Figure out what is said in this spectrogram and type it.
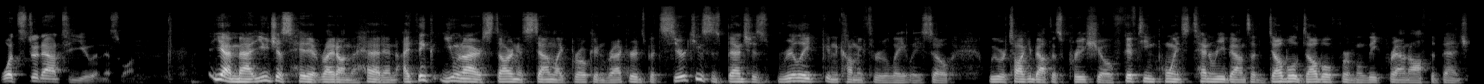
What stood out to you in this one? Yeah, Matt, you just hit it right on the head. And I think you and I are starting to sound like broken records, but Syracuse's bench has really been coming through lately. So we were talking about this pre show 15 points, 10 rebounds, a double double for Maliq Brown off the bench.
